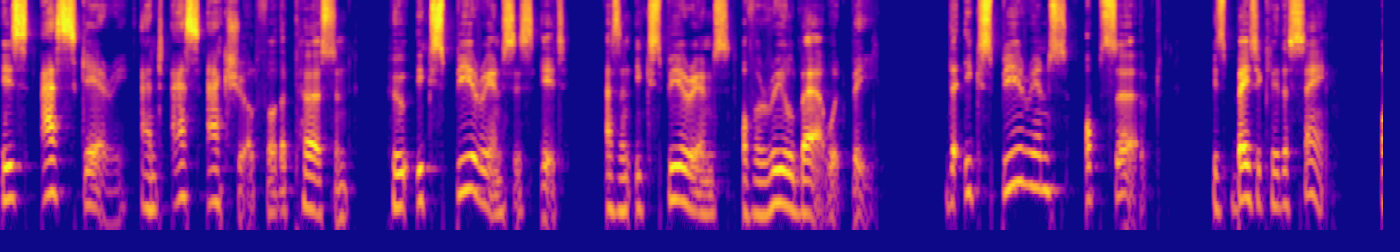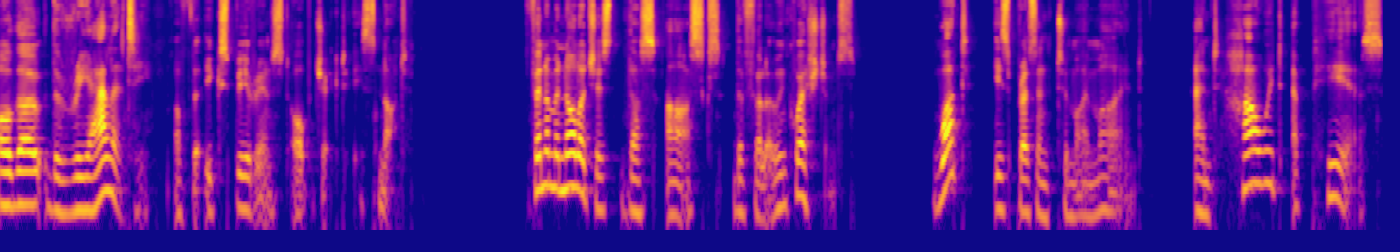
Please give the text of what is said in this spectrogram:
is as scary and as actual for the person who experiences it as an experience of a real bear would be. The experience observed is basically the same, although the reality of the experienced object is not. Phenomenologist thus asks the following questions What is present to my mind, and how it appears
